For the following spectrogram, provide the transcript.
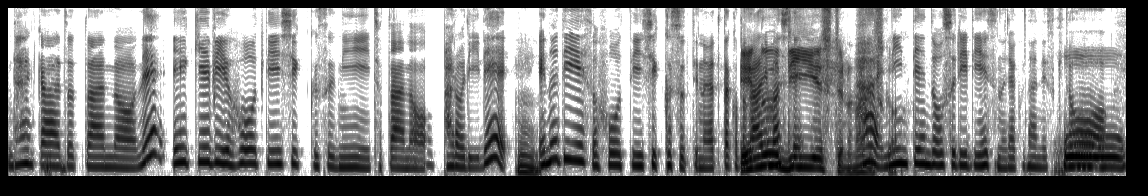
なんかちょっとあのね AKB46 にちょっとあのパロディで、うん。NDS46 っていうのをやってたことがありまして。NDS ってのは何はい、ですか、任天堂 3DS の略なんですけど。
